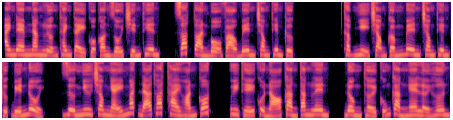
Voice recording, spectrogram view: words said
anh đem năng lượng thanh tẩy của con rối chiến thiên, rót toàn bộ vào bên trong thiên cực. Thập nhị trọng cấm bên trong thiên cực biến đổi, dường như trong nháy mắt đã thoát thai hoán cốt, uy thế của nó càng tăng lên, đồng thời cũng càng nghe lời hơn.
